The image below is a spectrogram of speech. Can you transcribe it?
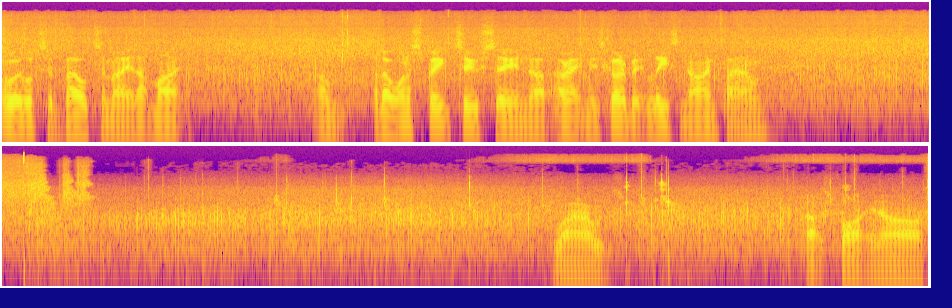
Oh, it looks a belter, mate. That might. Um, I don't want to speak too soon. I I reckon it's got to be at least nine pound. Wow, it's that's fighting hard.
